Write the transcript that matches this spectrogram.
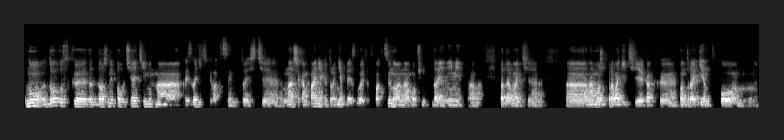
Ну, допуск э, должны получать именно производители вакцин. То есть э, наша компания, которая не производит эту вакцину, она, в общем-то, да, и не имеет права подавать э, она может проводить э, как э, контрагент по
